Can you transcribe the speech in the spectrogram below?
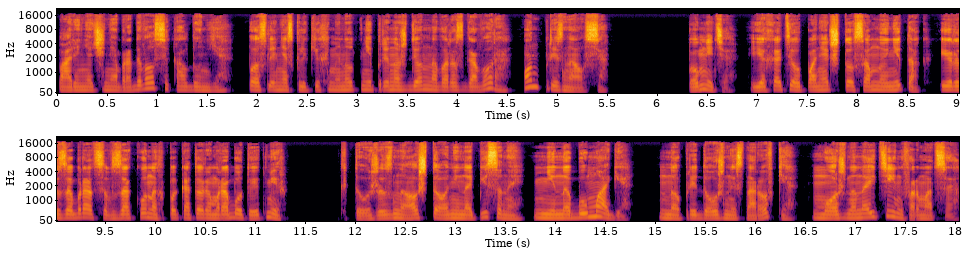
Парень очень обрадовался колдунье. После нескольких минут непринужденного разговора он признался. «Помните, я хотел понять, что со мной не так, и разобраться в законах, по которым работает мир. Кто же знал, что они написаны не на бумаге, но при должной сноровке можно найти информацию.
